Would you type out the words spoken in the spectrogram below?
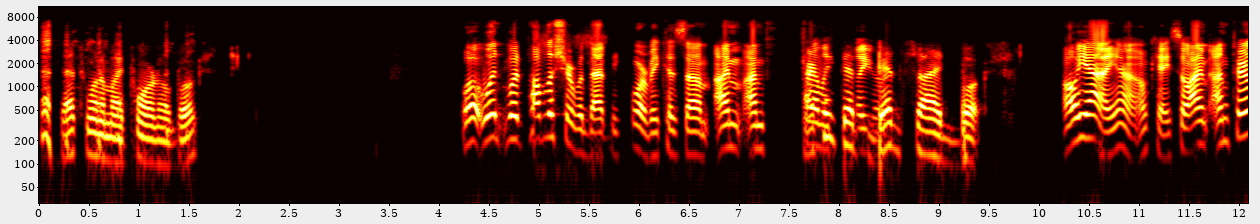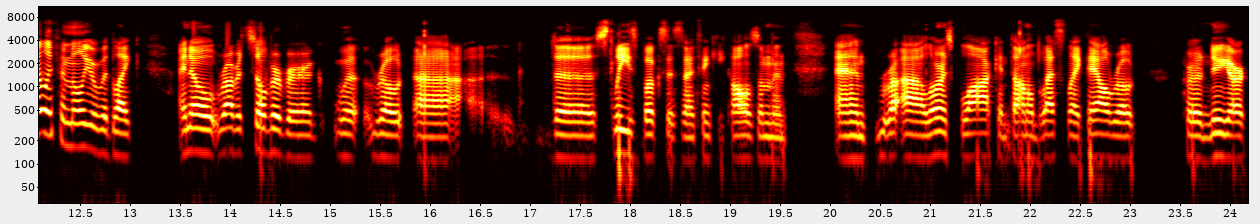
That's one of my porno books. What what what publisher would that be for? Because um, I'm I'm fairly. I think that's familiar. Bedside Books. Oh yeah, yeah. Okay, so I'm I'm fairly familiar with like I know Robert Silverberg w- wrote uh, the sleaze books, as I think he calls them, and and uh, Lawrence Block and Donald Westlake. They all wrote for New York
